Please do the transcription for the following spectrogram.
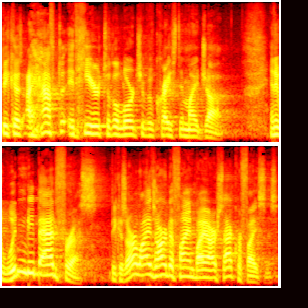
because I have to adhere to the lordship of Christ in my job. And it wouldn't be bad for us because our lives are defined by our sacrifices.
